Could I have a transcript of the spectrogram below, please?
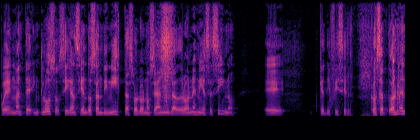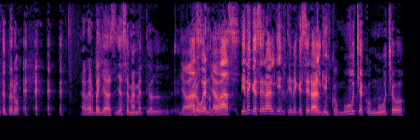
Pueden mantener, incluso sigan siendo sandinistas, solo no sean ni ladrones ni asesinos. Eh, que es difícil conceptualmente, pero a ver, ve, ya, se me metió el. Ya vas, pero bueno, ya vas. tiene que ser alguien, tiene que ser alguien con mucha, con mucho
